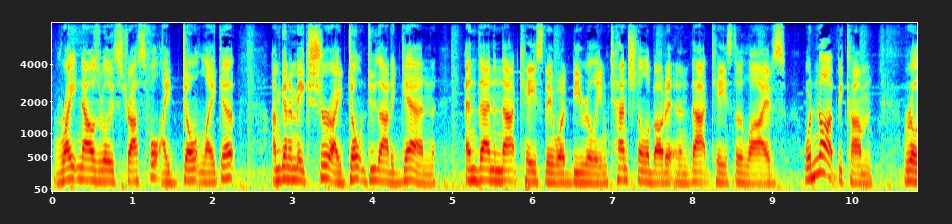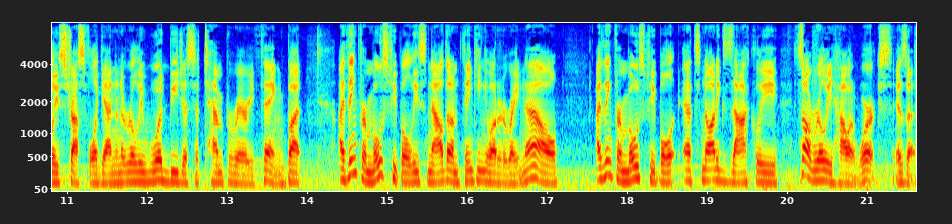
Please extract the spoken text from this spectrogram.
right now is really stressful. I don't like it. I'm going to make sure I don't do that again. And then in that case, they would be really intentional about it. And in that case, their lives would not become really stressful again. And it really would be just a temporary thing. But I think for most people, at least now that I'm thinking about it right now, I think for most people, it's not exactly, it's not really how it works, is it?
